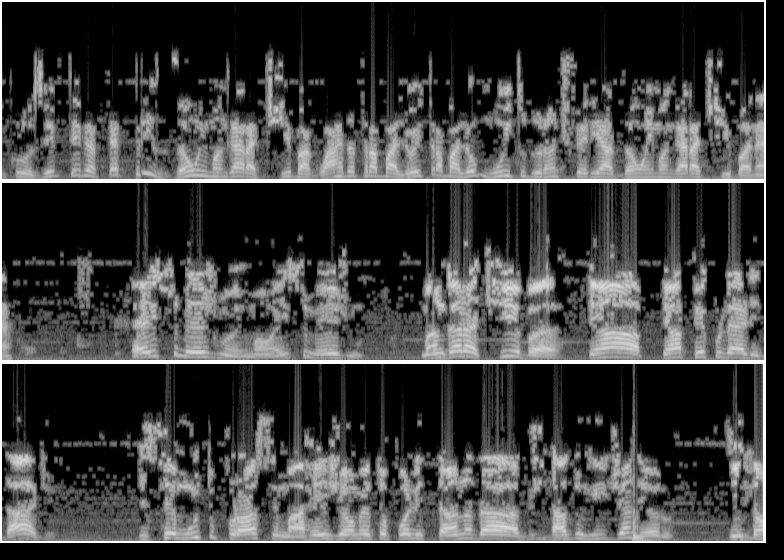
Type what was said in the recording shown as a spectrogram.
Inclusive teve até prisão em Mangaratiba. A guarda trabalhou e trabalhou muito durante o feriadão em Mangaratiba, né? É isso mesmo, irmão, é isso mesmo. Mangaratiba tem a, tem a peculiaridade de ser muito próxima à região metropolitana da, do estado do Rio de Janeiro. Então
